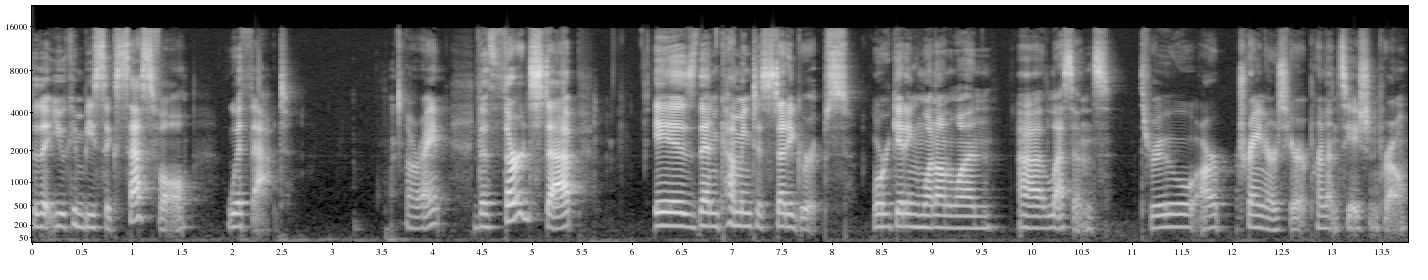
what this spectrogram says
so that you can be successful with that. All right. The third step is then coming to study groups or getting one on one lessons through our trainers here at Pronunciation Pro.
